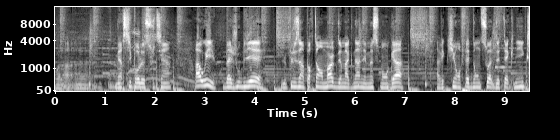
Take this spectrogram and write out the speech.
voilà. merci pour le soutien. Ah oui, ben j'oubliais le plus important, Marc de Magnan et Mus Monga, avec qui on fait don de soit de Techniques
